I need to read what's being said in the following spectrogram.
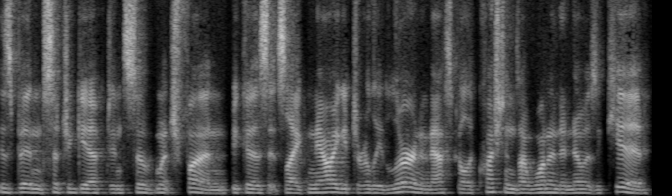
has been such a gift and so much fun because it's like now I get to really learn and ask all the questions I wanted to know as a kid.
